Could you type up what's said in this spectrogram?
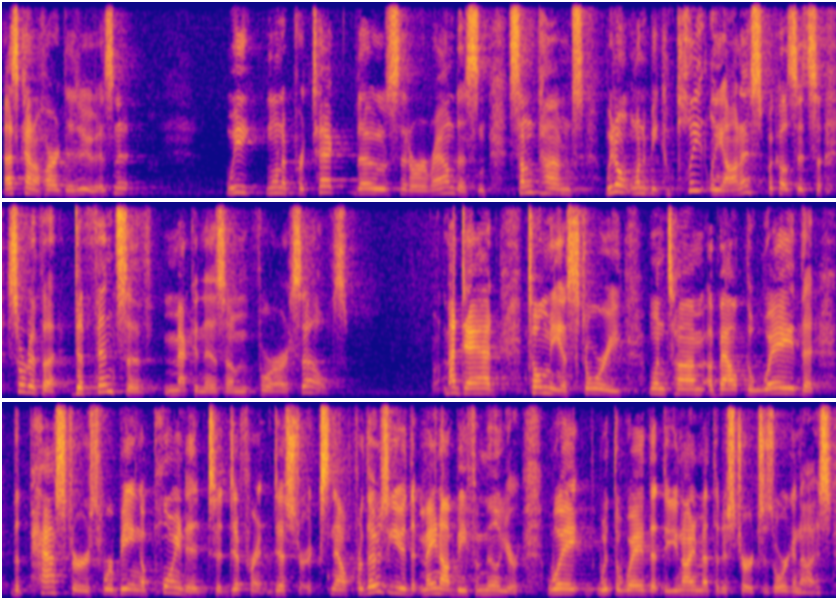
that's kind of hard to do, isn't it? We want to protect those that are around us. And sometimes we don't want to be completely honest because it's a sort of a defensive mechanism for ourselves. My dad told me a story one time about the way that the pastors were being appointed to different districts. Now, for those of you that may not be familiar with the way that the United Methodist Church is organized,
